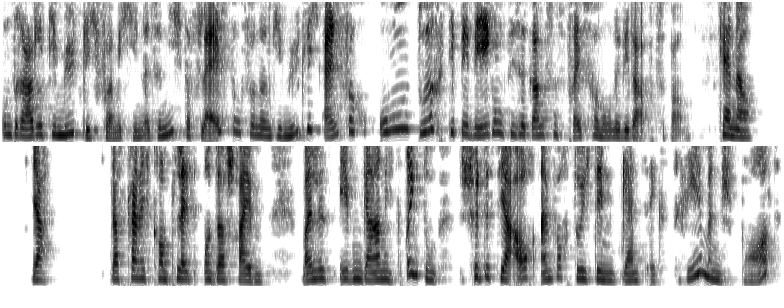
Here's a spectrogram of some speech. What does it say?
und radel gemütlich vor mich hin. Also nicht auf Leistung, sondern gemütlich, einfach um durch die Bewegung diese ganzen Stresshormone wieder abzubauen. Genau. Ja. Das kann ich komplett unterschreiben, weil es eben gar nichts bringt. Du schüttest ja auch einfach durch den ganz extremen Sport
